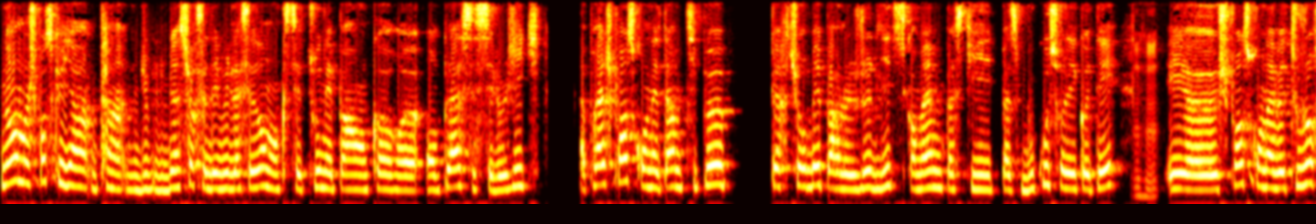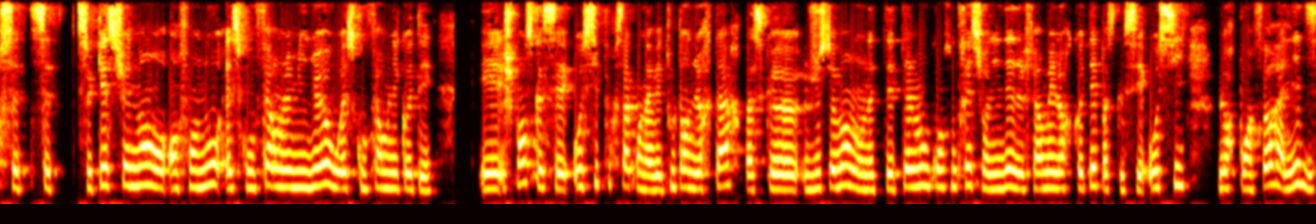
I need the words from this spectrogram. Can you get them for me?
Non, moi je pense qu'il y a, enfin, bien sûr c'est le début de la saison, donc tout n'est pas encore euh, en place et c'est logique. Après, je pense qu'on était un petit peu perturbé par le jeu de Leeds quand même parce qu'il passe beaucoup sur les côtés. Mhm. Et euh, je pense qu'on avait toujours cette, cette, ce questionnement en fond de nous est-ce qu'on ferme le milieu ou est-ce qu'on ferme les côtés? Et je pense que c'est aussi pour ça qu'on avait tout le temps du retard parce que justement on était tellement concentré sur l'idée de fermer leur côté parce que c'est aussi leur point fort à Leeds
